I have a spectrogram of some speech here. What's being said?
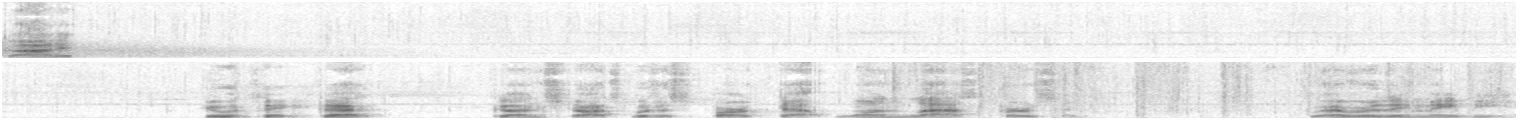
Got it. You would think that gunshots would have sparked that one last person wherever they may be.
